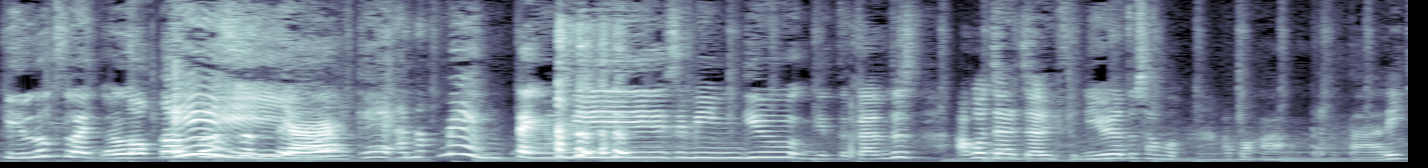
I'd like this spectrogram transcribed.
he looks like a local person ya. iya kayak anak menteng nih si Minggu gitu kan. Terus aku cari-cari videonya terus aku apakah tertarik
